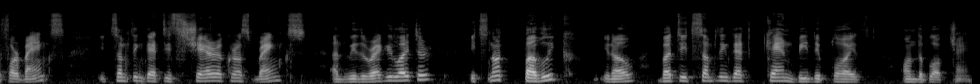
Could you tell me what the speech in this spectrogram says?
for banks. It's something that is shared across banks and with the regulator. It's not public, you know, but it's something that can be deployed on the blockchain.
